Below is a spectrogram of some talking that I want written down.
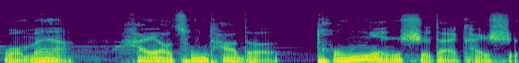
我们啊还要从他的童年时代开始。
